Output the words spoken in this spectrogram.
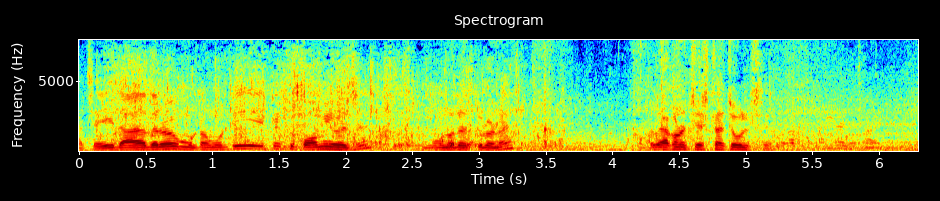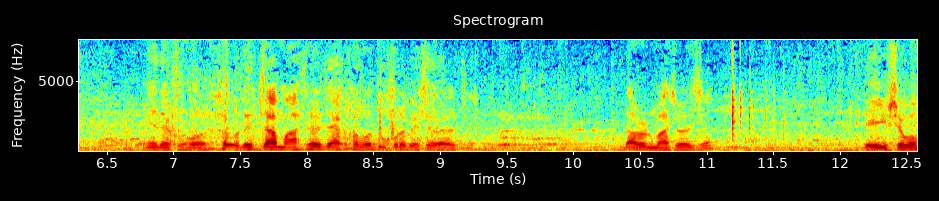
আচ্ছা এই দাদাদেরও মোটামুটি এটা একটু কমই হয়েছে, অন্যদের তুলনায়। তবে এখনও চেষ্টা চলছে। এই দেখো, ওদের যা মাছ হয়েছে, এখন মধ্যে উপরে ভেসে বেড়াচ্ছে। দারুণ মাছ হয়েছে। তেইশ এবং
